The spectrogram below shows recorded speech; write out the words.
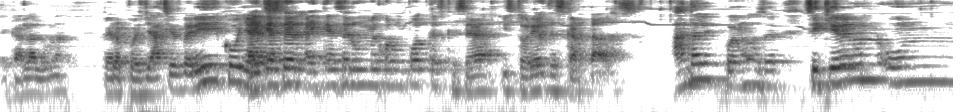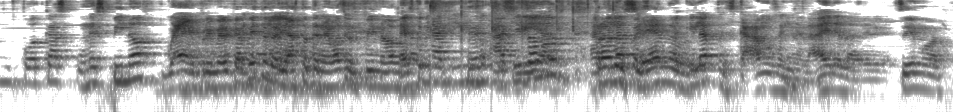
de Carla Luna. Pero pues ya si es verídico, ya hay, es- que hacer, hay que hacer un mejor un podcast que sea historias descartadas. Ándale, podemos hacer. Si quieren un, un podcast, un spin-off, güey, el primer capítulo ya hasta tenemos spin-off. Es que mira, aquí, Aquí sí, somos aquí la, produciendo, aquí la pescamos en el aire, la verga. Sí, amor.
